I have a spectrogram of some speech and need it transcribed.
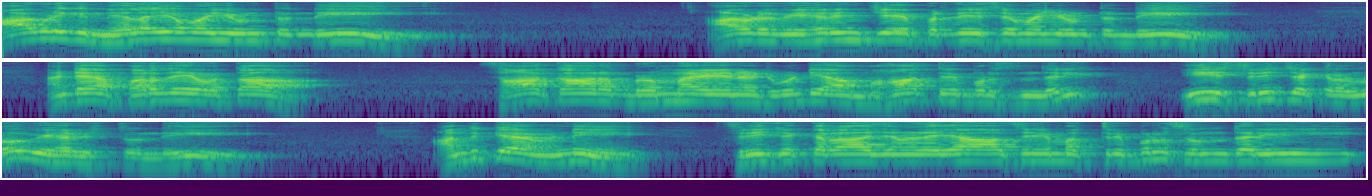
ఆవిడికి నిలయమై ఉంటుంది. ఆవిడ విహరించే ప్రదేశమై ఉంటుంది. అంటే ఆ పరదేవత సాకార బ్రహ్మ అయినటువంటి ఆ మహాత్రిపుర సుందరి ఈ శ్రీచక్రంలో విహరిస్తుంది. అందుకే ఆవిడ్ని శ్రీచక్రాజనలయ శ్రీమత్ త్రిపుర సుందరి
